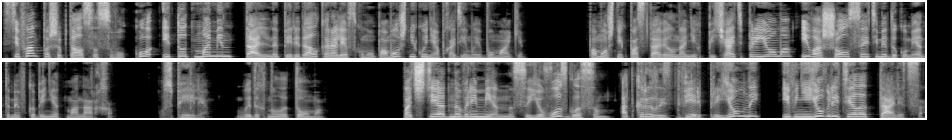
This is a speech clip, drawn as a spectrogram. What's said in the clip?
Стефан пошептался с Вуко, и тот моментально передал королевскому помощнику необходимые бумаги. Помощник поставил на них печать приема и вошел с этими документами в кабинет монарха. «Успели», — выдохнула Тома. Почти одновременно с ее возгласом открылась дверь приемной, и в нее влетела талица.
